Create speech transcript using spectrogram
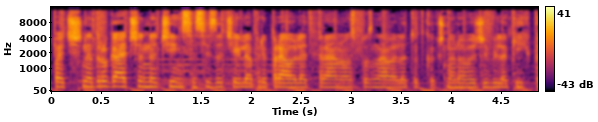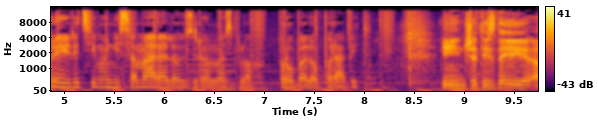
Pač na drugačen način sem si začela pripravljati hrano, spoznavala tudi kakšna nova živila, ki jih prej recimo nisem marala oziroma sploh probala uporabiti. In če ti zdaj uh,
